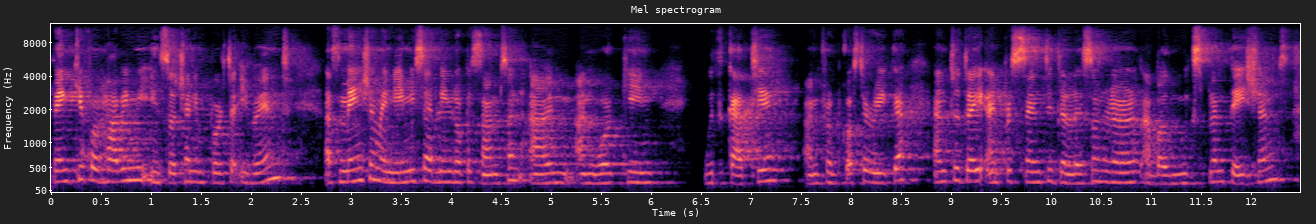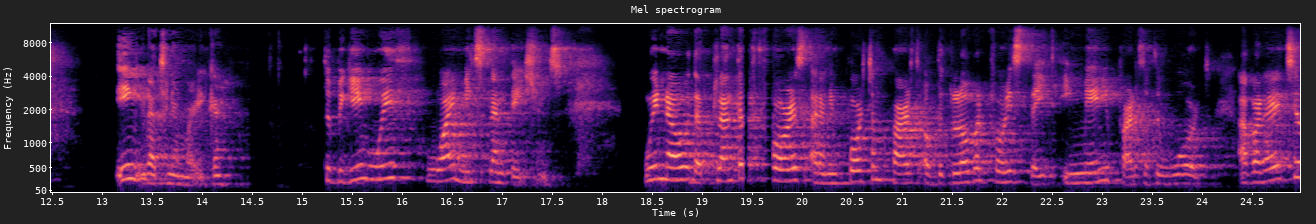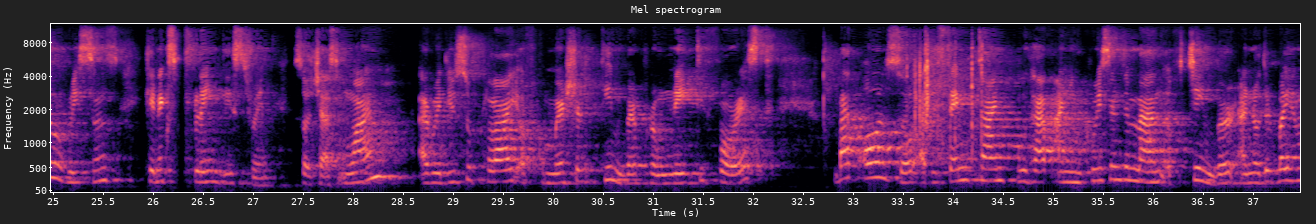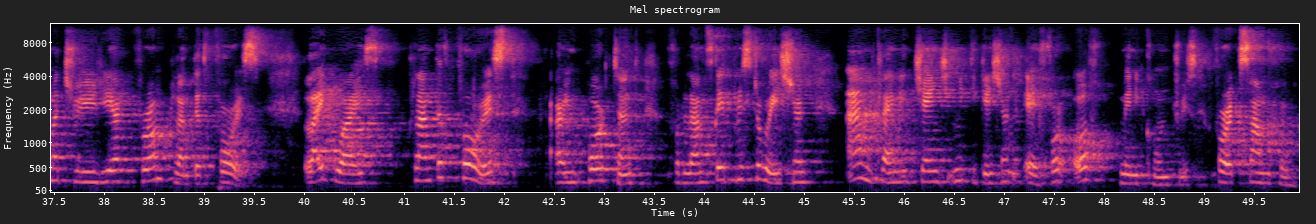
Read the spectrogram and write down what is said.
Thank you for having me in such an important event. As mentioned, my name is Arlene Lopez Sampson. I'm, I'm working with Katia. I'm from Costa Rica, and today I'm presenting the lesson learned about mixed plantations in Latin America. To begin with, why mixed plantations? We know that planted forests are an important part of the global forest state in many parts of the world. A variety of reasons can explain this trend, such as one, a reduced supply of commercial timber from native forests, but also at the same time, we have an increasing demand of timber and other biomaterial from planted forests. Likewise, planted forests are important for landscape restoration and climate change mitigation effort of many countries. For example,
